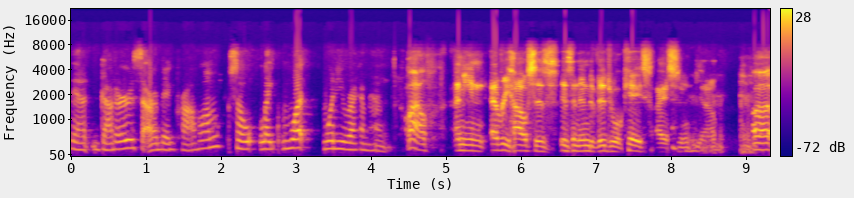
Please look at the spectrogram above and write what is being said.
that gutters are a big problem. So, like, what what do you recommend? Well, I mean, every house is is an individual case. I assume, you know, uh,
